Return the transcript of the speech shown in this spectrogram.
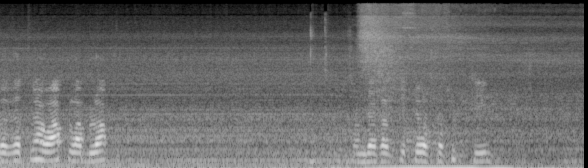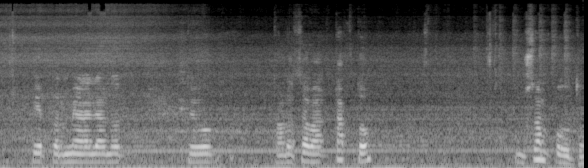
बघत राहा आपला ब्लॉक संध्याकाळ किती वाजता सुट्टी? पेपर मिळाल्यानं तो थोडासा भाग टाकतो. संपवतो.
